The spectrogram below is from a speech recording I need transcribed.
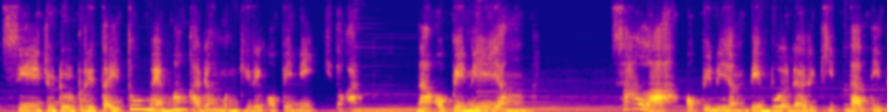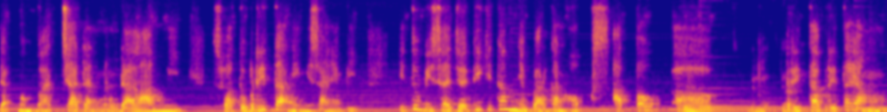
si judul berita itu memang kadang menggiring opini gitu kan. Nah opini yang salah opini yang timbul dari kita tidak membaca dan mendalami suatu berita nih misalnya bi itu bisa jadi kita menyebarkan hoax atau uh, berita-berita yang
